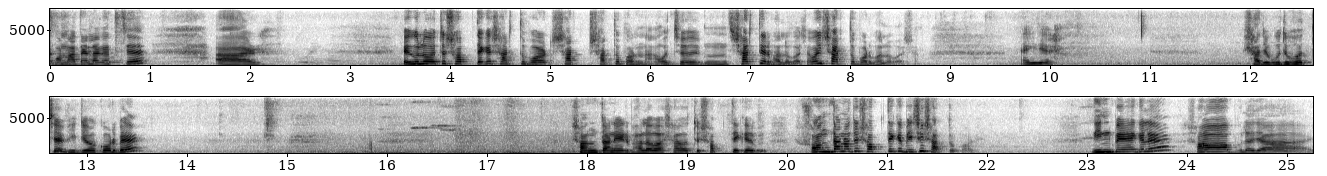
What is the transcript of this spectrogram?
এখন মাথায় লাগাচ্ছে। আর এগুলো হচ্ছে সব থেকে স্বার্থপর স্বার্থপর না হচ্ছে স্বার্থের ভালোবাসা ওই স্বার্থপর ভালোবাসা। এই যে সাজুগুজু হচ্ছে ভিডিও করবে। সন্তানের ভালোবাসা হচ্ছে সব থেকে সন্তান হচ্ছে সব থেকে বেশি স্বার্থপর। দিন পেয়ে গেলে সব ভুলে যায়।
